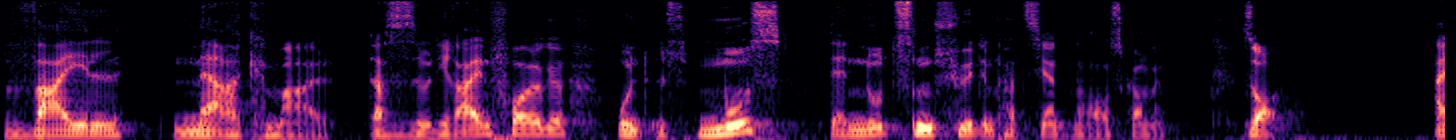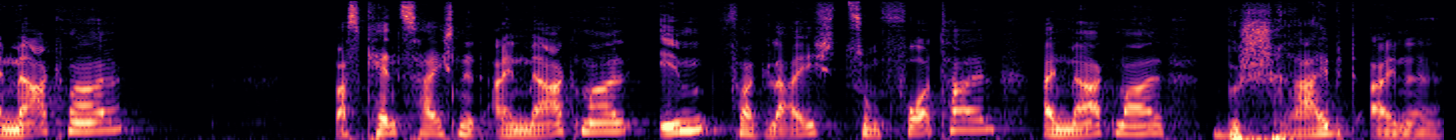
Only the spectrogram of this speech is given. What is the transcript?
weil Merkmal. Das ist so die Reihenfolge und es muss der Nutzen für den Patienten rauskommen. So, ein Merkmal, was kennzeichnet ein Merkmal im Vergleich zum Vorteil? Ein Merkmal beschreibt eine,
